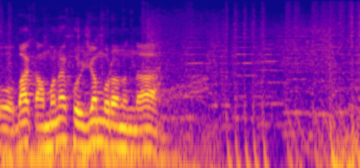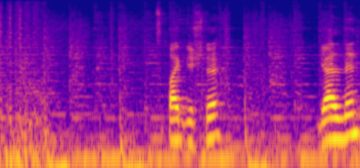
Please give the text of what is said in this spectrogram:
O bak amına koyacağım buranın da ha. Spike düştü. Geldin.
